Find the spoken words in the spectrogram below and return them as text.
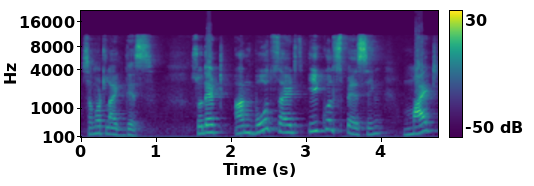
somewhat like this. So that on both sides equal spacing might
